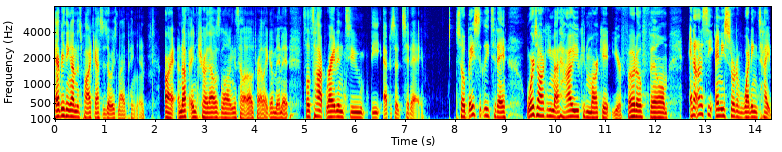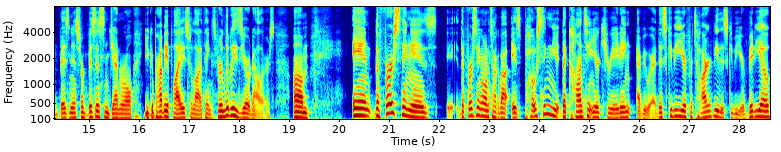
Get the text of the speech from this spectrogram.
Everything on this podcast is always my opinion. All right, enough intro. That was long as hell. That was probably like a minute. So let's hop right into the episode today. So basically, today we're talking about how you can market your photo film and honestly any sort of wedding type business or business in general. You could probably apply these to a lot of things for literally zero dollars. Um, and the first thing is the first thing I want to talk about is posting the content you're creating everywhere. This could be your photography, this could be your video,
